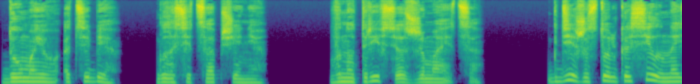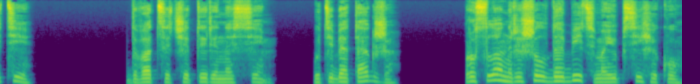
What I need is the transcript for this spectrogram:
«Думаю о тебе», — гласит сообщение. Внутри все сжимается. Где же столько сил найти? 24 на 7. У тебя так же? Руслан решил добить мою психику.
